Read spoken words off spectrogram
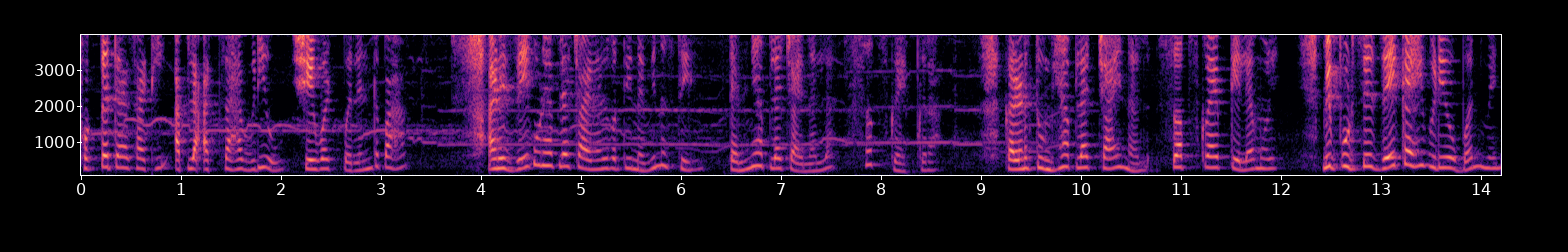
फक्त त्यासाठी आपला आजचा हा व्हिडिओ शेवटपर्यंत पहा. आणि जे कोणी आपल्या चॅनलवरती नवीन असतील त्यांनी आपल्या चॅनलला सबस्क्राईब करा. कारण तुम्ही आपला चॅनल सबस्क्राईब केल्यामुळे मी पुढचे जे काही व्हिडिओ बनवेन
